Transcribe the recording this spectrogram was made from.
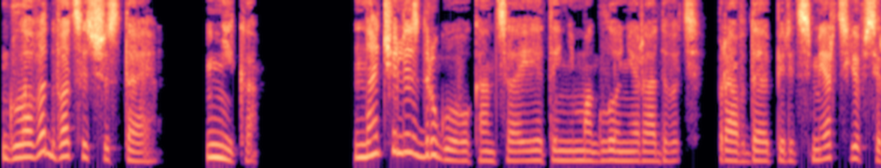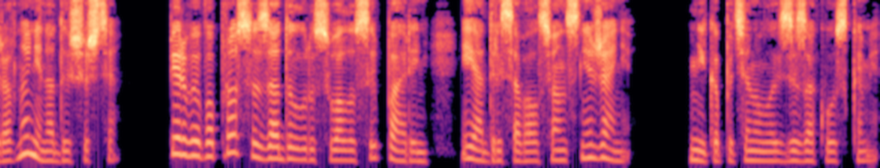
Глава 26. Ника. Начали с другого конца, и это не могло не радовать. Правда, перед смертью все равно не надышишься. Первый вопрос задал русоволосый парень, и адресовался он Снежане. Ника потянулась за закусками.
